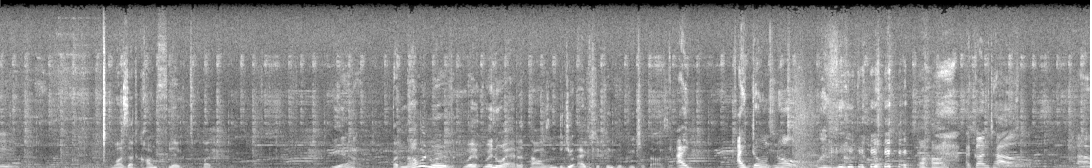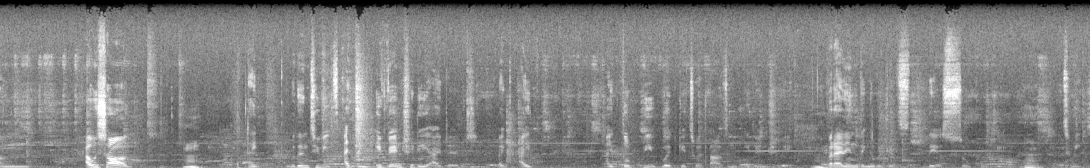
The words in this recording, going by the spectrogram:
mm. Was that conflict but yeah but now when we're when, we're at a thousand did you actually think we'd reach a thousand I I don't know. uh-huh I can't tell. Um, I was shocked. Like within two weeks, I think eventually I did. Like I, I thought we would get to a thousand eventually, but I didn't think it would get there so quickly. Two weeks.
